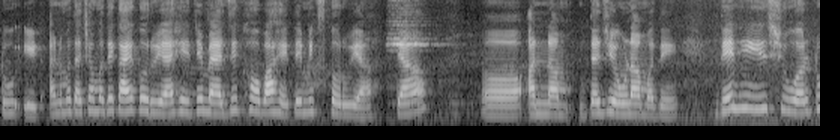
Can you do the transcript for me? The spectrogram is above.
to it आणि मग त्याच्यामध्ये काय करूया? हे जे मॅजिक हब आहे ते मिक्स करूया त्या अन्ना त्या जेवणामध्ये. Then he is sure to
